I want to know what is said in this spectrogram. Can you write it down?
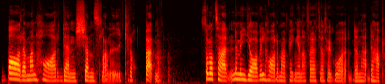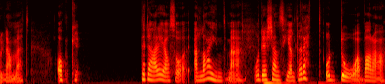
bara man har den känslan i kroppen. Som att så här, nej men jag vill ha de här pengarna för att jag ska gå den här, det här programmet. Och det där är jag så aligned med. Och det känns helt rätt. Och då bara...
